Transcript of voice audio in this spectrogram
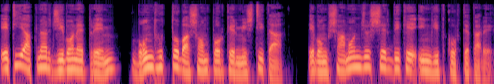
এটি আপনার জীবনে প্রেম, বন্ধুত্ব বা সম্পর্কের মিষ্টিতা এবং সামঞ্জস্যের দিকে ইঙ্গিত করতে পারে।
